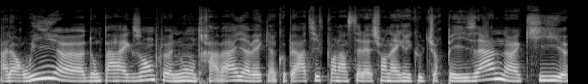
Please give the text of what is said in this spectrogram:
Alors oui, euh, donc par exemple, nous on travaille avec la coopérative pour l'installation en agriculture paysanne euh, qui euh,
